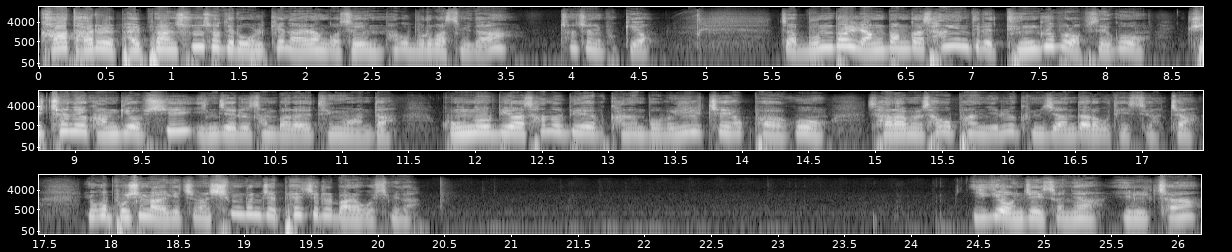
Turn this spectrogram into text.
가다를 발표한 순서대로 옳게 나열한 것은 하고 물어봤습니다. 천천히 볼게요. 자, 문벌 양반과 상인들의 등급을 없애고 귀천에 관계없이 인재를 선발하여 등용한다. 공노비와 산노비에 가는 법을 일체 혁파하고 사람을 사고 파는 일을 금지한다라고 돼 있어요. 자, 이거 보시면 알겠지만 신분제 폐지를 말하고 있습니다. 이게 언제 있었냐? 1차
